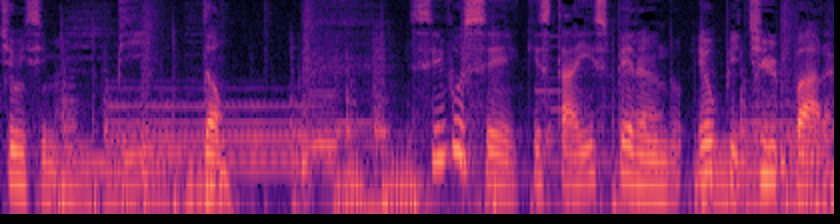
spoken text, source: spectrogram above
Tio em cima. Pidão. Se você que está aí esperando eu pedir para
